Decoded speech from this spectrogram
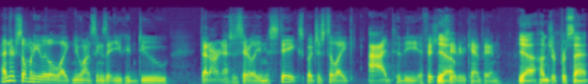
and there's so many little like nuanced things that you could do that aren't necessarily mistakes, but just to like add to the efficiency Yeah. of your campaign. Yeah, hundred percent.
